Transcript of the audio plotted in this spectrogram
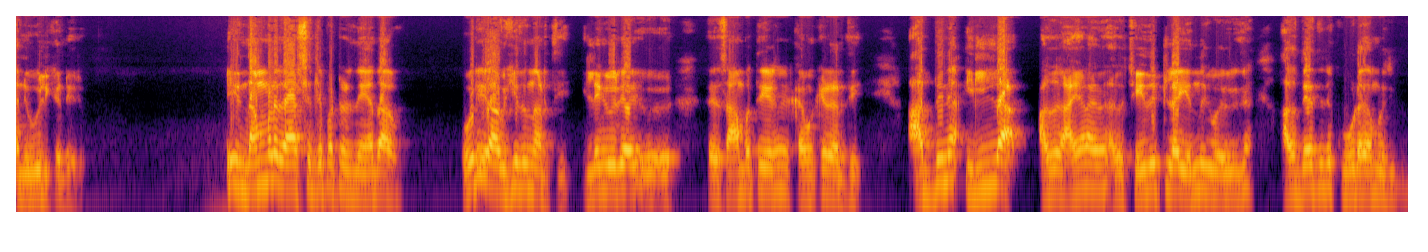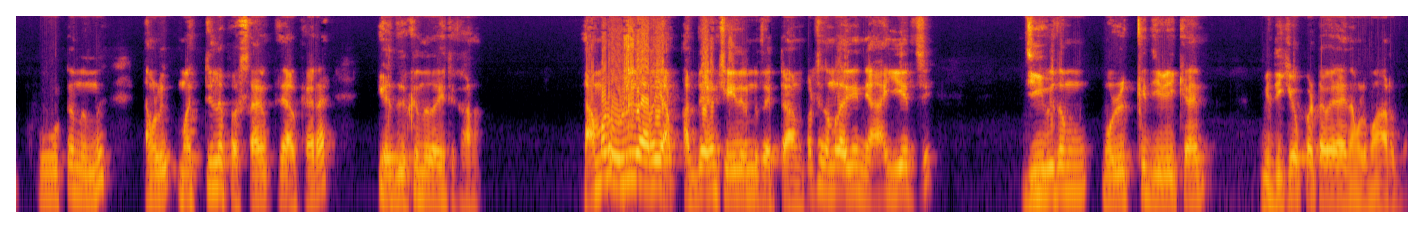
അനുകൂലിക്കേണ്ടി വരും. ഈ നമ്മുടെ രാഷ്ട്രീയത്തിൽപ്പെട്ട ഒരു നേതാവ് ഒരു അവിഹിതം നടത്തി ഇല്ലെങ്കിൽ ഒരു സാമ്പത്തിക ക്രമക്കേട് നടത്തി അതിന് ഇല്ല. അത് അയാൾ അത് ചെയ്തിട്ടില്ല എന്ന് അത് അദ്ദേഹത്തിന്റെ കൂടെ നമ്മൾ കൂട്ടു നിന്ന് നമ്മൾ മറ്റുള്ള പ്രസ്ഥാനത്തിലെ ആൾക്കാരെ എതിർക്കുന്നതായിട്ട് കാണാം. നമ്മുടെ ഉള്ളിൽ അറിയാം അദ്ദേഹം ചെയ്തിട്ടുണ്ട് തെറ്റാണ്. പക്ഷെ നമ്മൾ അതിനെ ന്യായീകരിച്ച് ജീവിതം മുഴുക്കെ ജീവിക്കാൻ വിധിക്കപ്പെട്ടവരായി നമ്മൾ മാറുന്നു.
